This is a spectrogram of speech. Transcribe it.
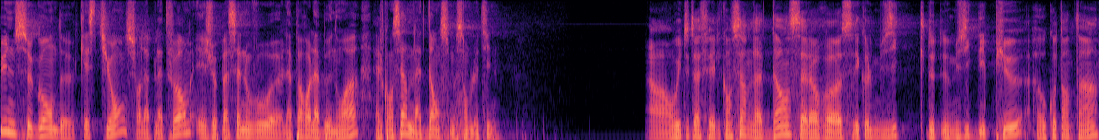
Une seconde question sur la plateforme, et je passe à nouveau euh, la parole à Benoît. Elle concerne la danse, me semble-t-il. Oui, tout à fait. Elle concerne la danse. Alors, euh, c'est l'école de, musique des Pieux au Cotentin.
